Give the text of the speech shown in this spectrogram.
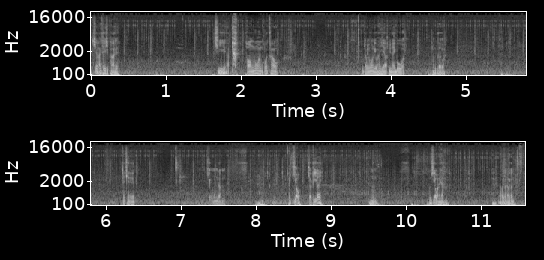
เขียวอะไรที่ขายเลยเชี่ยท้องม่วงพวกเขายังม่วงอยู่ในบวชเดี๋ยวเขียวดำไม่เขียวเขียวไปเลยเขียวยัวเพิ่มไม่ได้เพิ่มอะไรแล้วโอเคดำเดี๋ยวจะไปเขียวมาแล้วกันวิทยาเลาเยเลยโอ้ยรันไม่เข้าตามกันเลยฮะอะไรใหญ่ฮะฮะอะไรเดี๋ยวเธอสักการนั่งดูใหญ่สีอะไรสีเลยว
